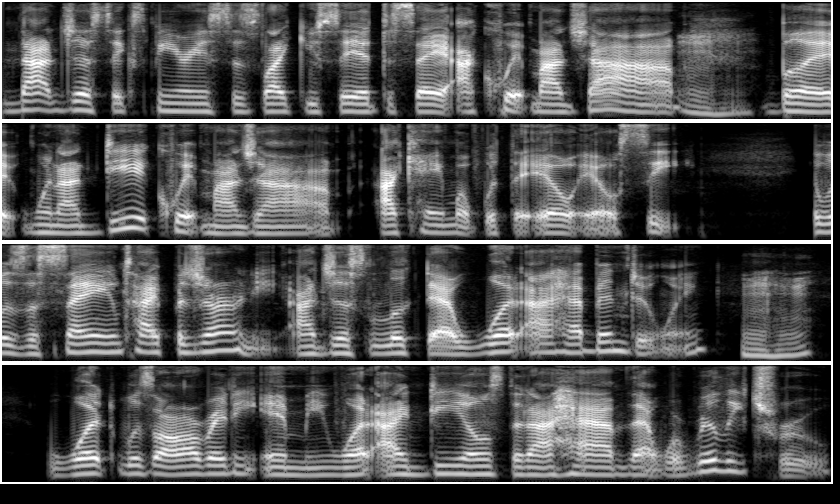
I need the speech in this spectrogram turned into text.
not just experiences, like you said, to say I quit my job, Mhm. but when I did quit my job, I came up with the LLC. It was the same type of journey. I just looked at what I had been doing, Mhm. what was already in me, what ideals that I have that were really true.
